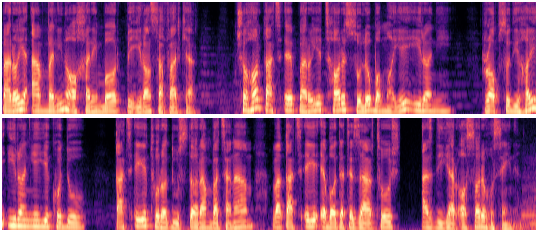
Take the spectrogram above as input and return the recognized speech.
برای اولین و آخرین بار به ایران سفر کرد. چهار قطعه برای تار سولو با مایه ایرانی، رابسودی های ایرانی یک و دو، قطعه تو را دوست دارم وطنم و قطعه عبادت زرتشت از دیگر آثار حسینه.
